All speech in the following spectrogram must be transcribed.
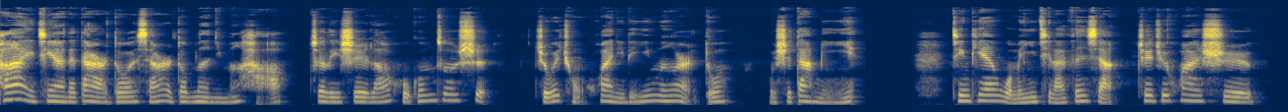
嗨，亲爱的大耳朵、小耳朵们，你们好！这里是老虎工作室，只为宠坏你的英文耳朵。我是大米。今天我们一起来分享这句话是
